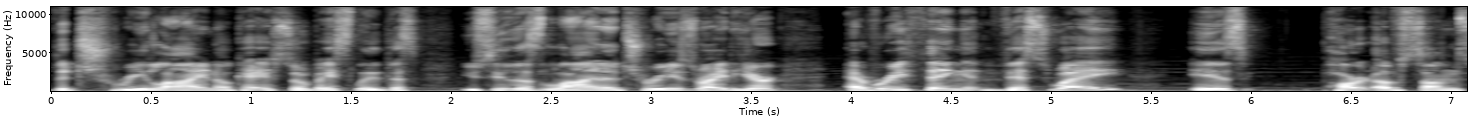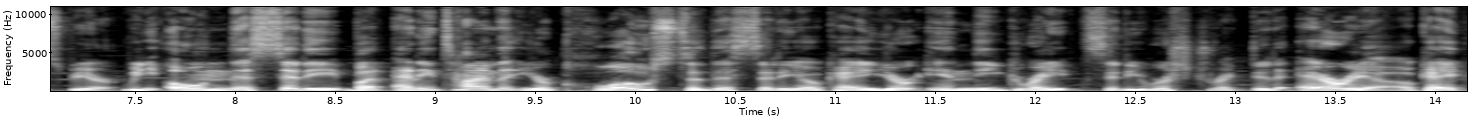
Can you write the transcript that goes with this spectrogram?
the tree line okay so basically this you see this line of trees right here? Everything this way is part of Sunspear. We own this city but anytime that you're close to this city okay you're in the great city restricted area okay?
